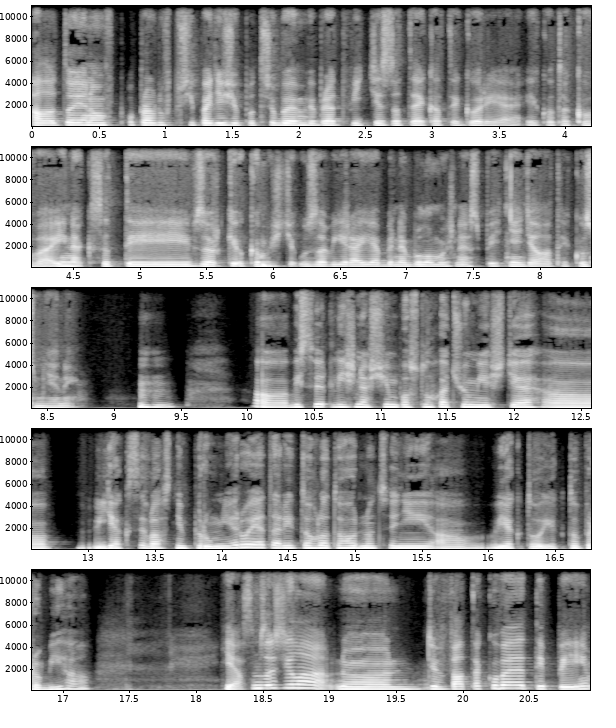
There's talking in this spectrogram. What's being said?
ale to je jenom v, opravdu v případě, že potřebujeme vybrat vítěze té kategorie jako takové, jinak se ty vzorky okamžitě uzavírají, aby nebylo možné zpětně dělat jako změny. Mm-hmm. Vysvětlíš našim posluchačům ještě, jak se vlastně průměruje tady tohleto hodnocení a jak to, jak to probíhá? Já jsem zažila no, dva takové typy.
